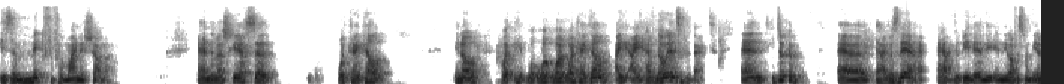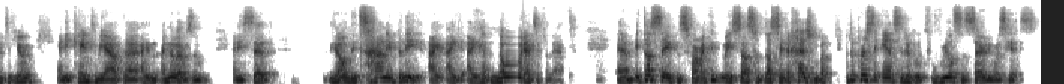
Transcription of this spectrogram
is a mikveh for my neshama. And the mashgiach said, what can I tell him? You know, what, what, what, what can I tell him? I, I have no answer for that. And he took him. Uh, I was there. I happened to be there in the, in the office when the interview, and he came to me out. Uh, I, I knew I was him, and he said, "You know, nitzchuni banai." I, I, I have no answer for that. Um, it does say it in Sfarim. I think Meisascha does say the cheshbon, but but the person answered it with real sincerity was his.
